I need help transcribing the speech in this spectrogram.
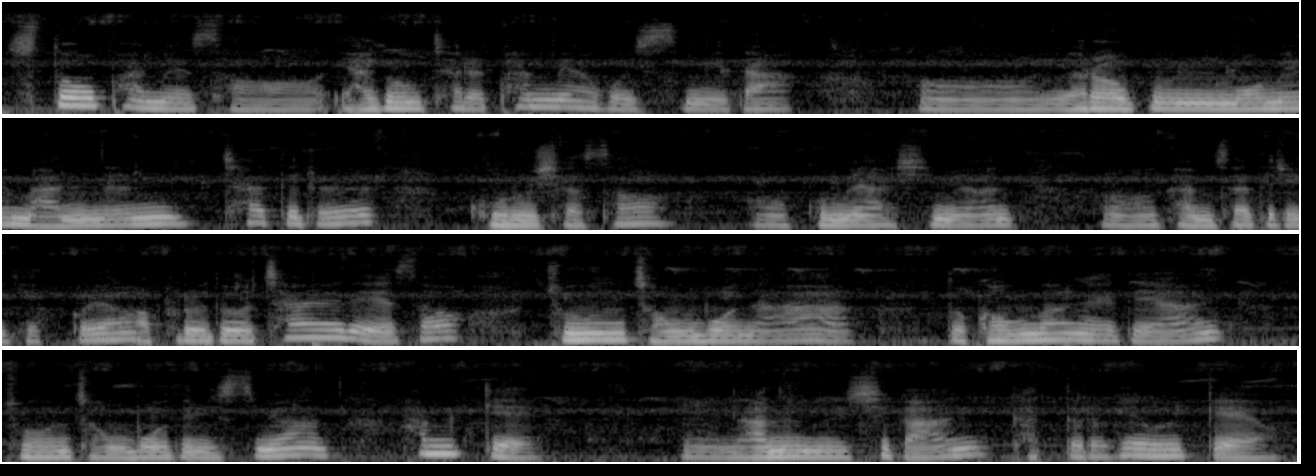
수도업하면서 약용차를 판매하고 있습니다. 어, 여러분 몸에 맞는 차들을 고르셔서 어, 구매하시면 어, 감사드리겠고요. 앞으로도 차에 대해서 좋은 정보나 또 건강에 대한 좋은 정보들이 있으면 함께 음, 나누는 시간 갖도록 해볼게요.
